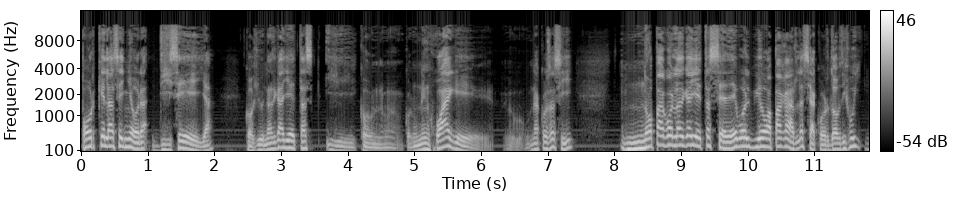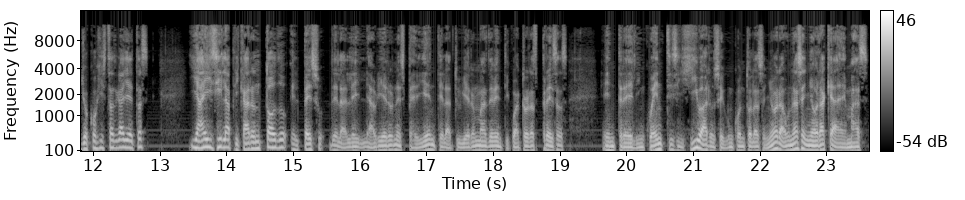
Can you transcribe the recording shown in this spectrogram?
porque la señora, dice ella, cogió unas galletas y con, con un enjuague, una cosa así, no pagó las galletas, se devolvió a pagarlas, se acordó, dijo, "Uy, yo cogí estas galletas y ahí sí le aplicaron todo el peso de la ley, le abrieron expediente, la tuvieron más de 24 horas presas entre delincuentes y jíbaros, según contó la señora. Una señora que además,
